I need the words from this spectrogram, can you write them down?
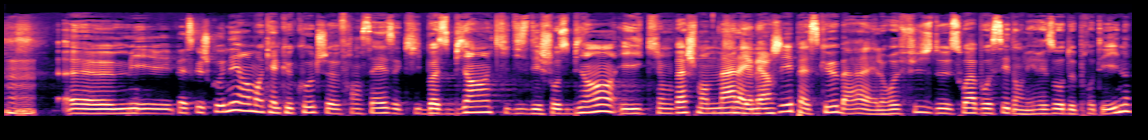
Mm, mm. Euh, mais parce que je connais hein, moi quelques coachs euh, françaises qui bossent bien, qui disent des choses bien et qui ont vachement de mal à émerger parce que bah elles refusent de soit bosser dans les réseaux de protéines,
